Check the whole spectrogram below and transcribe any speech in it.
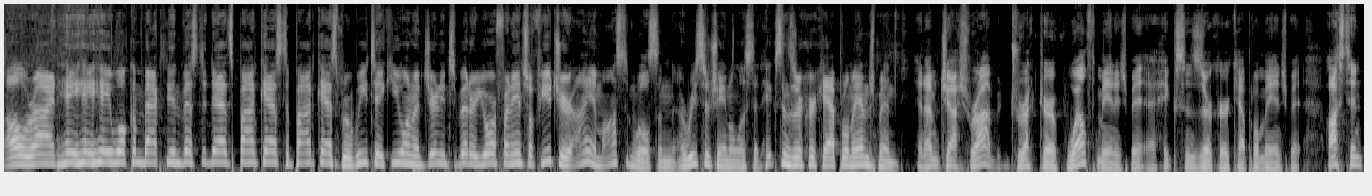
All right. Hey, hey, hey. Welcome back to the Invested Dads Podcast, a podcast where we take you on a journey to better your financial future. I am Austin Wilson, a research analyst at Hixon Zuercher Capital Management. And I'm Josh Robb, Director of Wealth Management at Hixon Zuercher Capital Management. Austin,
